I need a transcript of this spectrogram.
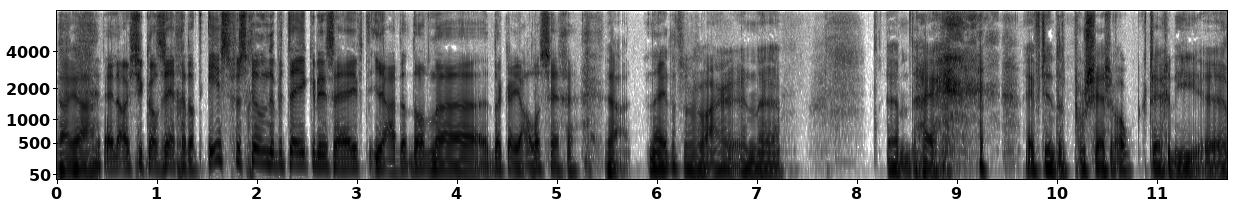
Ja, ja. en als je kan zeggen dat is verschillende betekenissen heeft. Ja, dan, dan, dan kan je alles zeggen. Ja, nee, dat was waar. En eh, ehm, hij heeft in dat proces ook tegen, die, eh,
